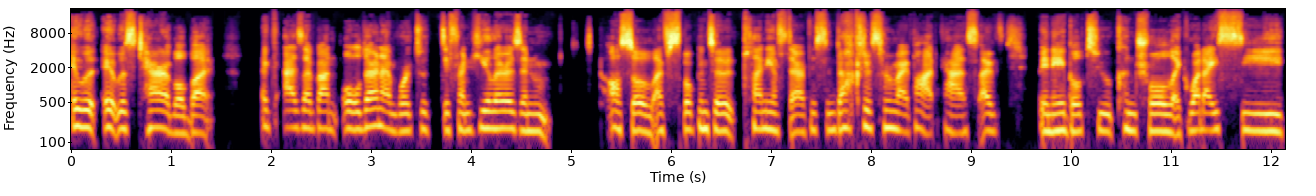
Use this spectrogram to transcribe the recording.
it was it was terrible. But like as I've gotten older and I've worked with different healers and also I've spoken to plenty of therapists and doctors for my podcast. I've been able to control like what I see,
